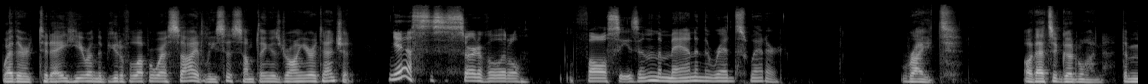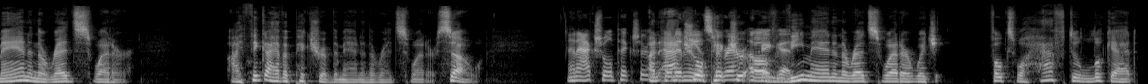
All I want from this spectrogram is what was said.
whether today here on the beautiful Upper West Side, Lisa, something is drawing your attention. Yes, this is sort of a little fall season. The man in the red sweater. Right. Oh, that's a good one. The man in the red sweater. I think I have a picture of the man in the red sweater. So, An actual picture? an put in the actual picture okay, of good. the man in the red sweater, which folks will have to look at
